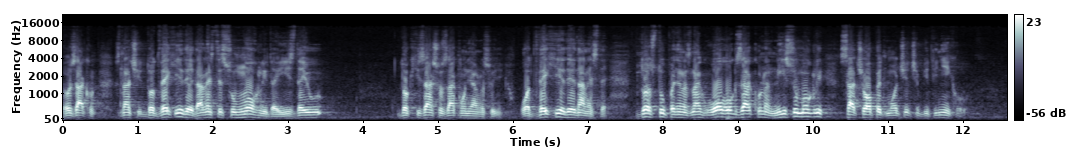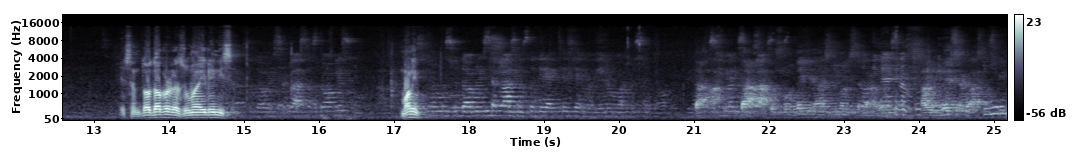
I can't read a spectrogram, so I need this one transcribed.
Evo zakon, znači do 2011. su mogli da izdaju dok je izašao zakon o javnom svojini. Od 2011. do stupanja na snagu ovog zakona nisu mogli, sad će opet moći jer će biti njihovo. Jesam to dobro razumeo ili nisam? Molim? su dobili saglasnost od direkcije za imovinu, možda su mogli. Da, da, ako smo od 2011. imali saglasnost, ali bez saglasnosti.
